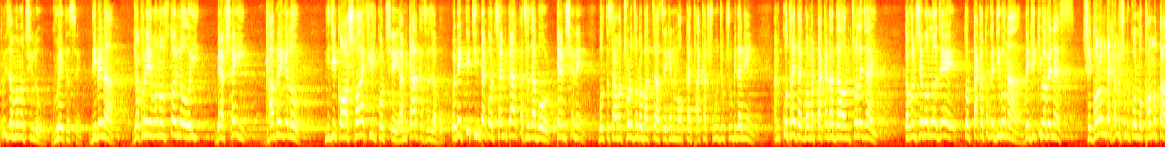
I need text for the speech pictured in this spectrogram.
তুই জামানো ছিল, ঘুরাইতেছে। দিবে না। যখন এমন অবস্থা হইল, ওই ব্যবসায়ী ঘাবড়ে গেল। নিজেকে অসহায় ফিল করছে, আমি কার কাছে যাব? ওই ব্যক্তি চিন্তা করছে, আমি কার কাছে যাব? টেনশনে বলতেছে, আমার ছোট ছোট বাচ্চা আছে, এখানে মক্কায় থাকার সুযোগ সুবিধা নেই। আমি কোথায় থাকব? আমার টাকাটা দাও, আমি চলে যাই। তখন সে বলল যে, তোর টাকা তোকে দিব না। দেখি কীভাবে নেস। সে গরম দেখানো শুরু করল, ক্ষমতা,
